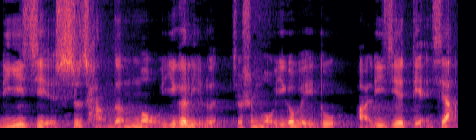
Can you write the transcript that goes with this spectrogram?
理解市场的某一个理论，就是某一个维度啊，理解点下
